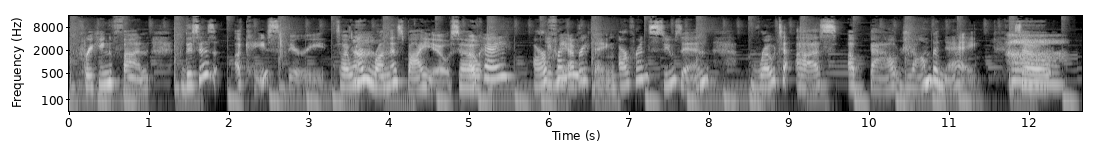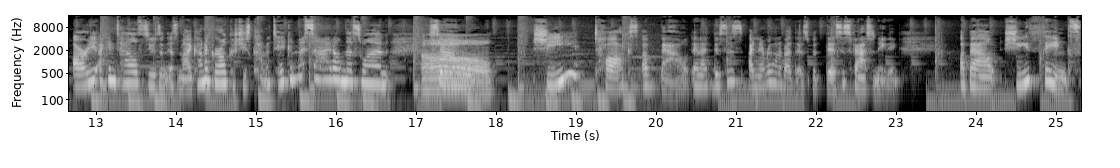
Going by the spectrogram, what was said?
freaking fun. This is a case theory. So I want to run this by you. So Okay, our give friend me everything. our friend Susan wrote to us about JonBenét. So already I can tell Susan is my kind of girl because she's kind of taking my side on this one. oh, She talks about, and I, this is, I never thought about this, but this is fascinating. About she thinks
